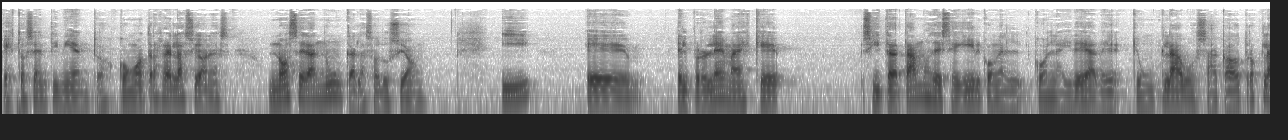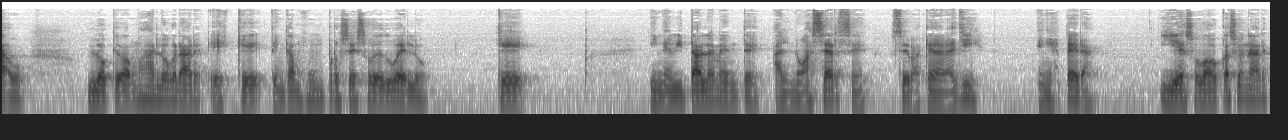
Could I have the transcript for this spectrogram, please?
estos sentimientos con otras relaciones no será nunca la solución. Y eh, el problema es que si tratamos de seguir con, el, con la idea de que un clavo saca otro clavo, lo que vamos a lograr es que tengamos un proceso de duelo que inevitablemente al no hacerse se va a quedar allí, en espera. Y eso va a ocasionar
